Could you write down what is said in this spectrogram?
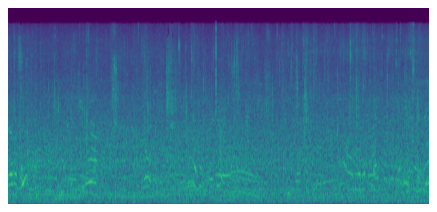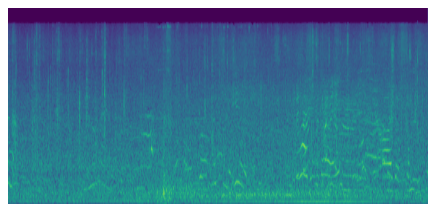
れは Ôi, được cũng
